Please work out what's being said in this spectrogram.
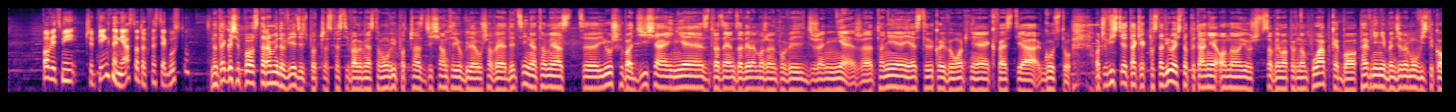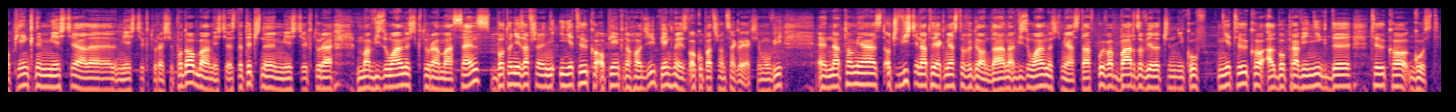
powiedz mi, czy piękne miasto to kwestia gustu? No tego się postaramy dowiedzieć podczas festiwalu Miasto Mówi, podczas dziesiątej jubileuszowej edycji, natomiast y, już chyba dzisiaj, nie zdradzając za wiele, możemy powiedzieć, że nie, że to nie jest tylko i wyłącznie kwestia gustu. Oczywiście, tak jak postawiłeś to pytanie, ono już w sobie ma pewną pułapkę, bo pewnie nie będziemy mówić tylko o pięknym mieście, ale mieście, które się podoba, mieście estetycznym, mieście, które ma wizualność, która ma sens, bo to nie zawsze i nie tylko o piękno chodzi. Piękno jest w oku patrzącego, jak się mówi. E, Natomiast oczywiście na to, jak miasto wygląda, na wizualność miasta wpływa bardzo wiele czynników, nie tylko albo prawie nigdy tylko gust.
